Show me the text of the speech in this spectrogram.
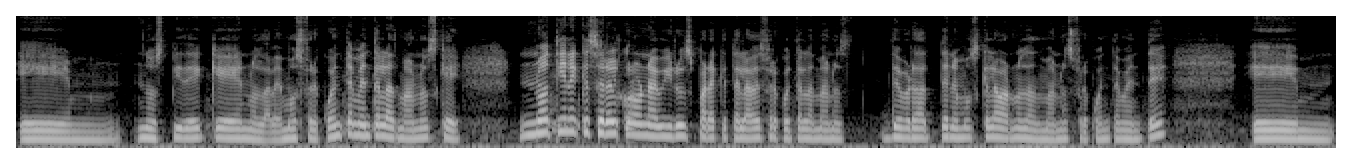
Em, nos pide que nos lavemos frecuentemente las manos, que no tiene que ser el coronavirus para que te laves frecuentemente las manos. De verdad tenemos que lavarnos las manos frecuentemente. Em,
